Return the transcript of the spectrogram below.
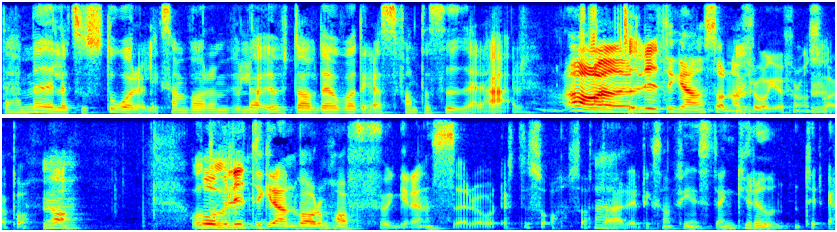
det här mejlet så står det liksom vad de vill ha ut av det och vad deras fantasier är. Ja, lite grann sådana frågor får de svara på. Ja. Och Och, då- lite grann vad de har för gränser och lite så. Så att där är liksom, finns det en grund till det.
